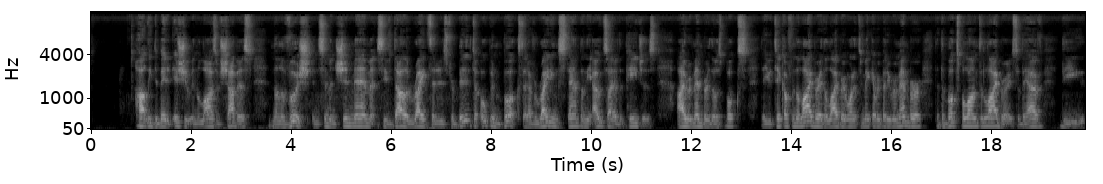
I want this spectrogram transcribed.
hotly debated issue in the laws of Shabbos the Lavush in Siman Shin Mem Sivdalad writes that it is forbidden to open books that have writing stamped on the outside of the pages. I remember those books that you take out from the library. The library wanted to make everybody remember that the books belong to the library. So they have the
